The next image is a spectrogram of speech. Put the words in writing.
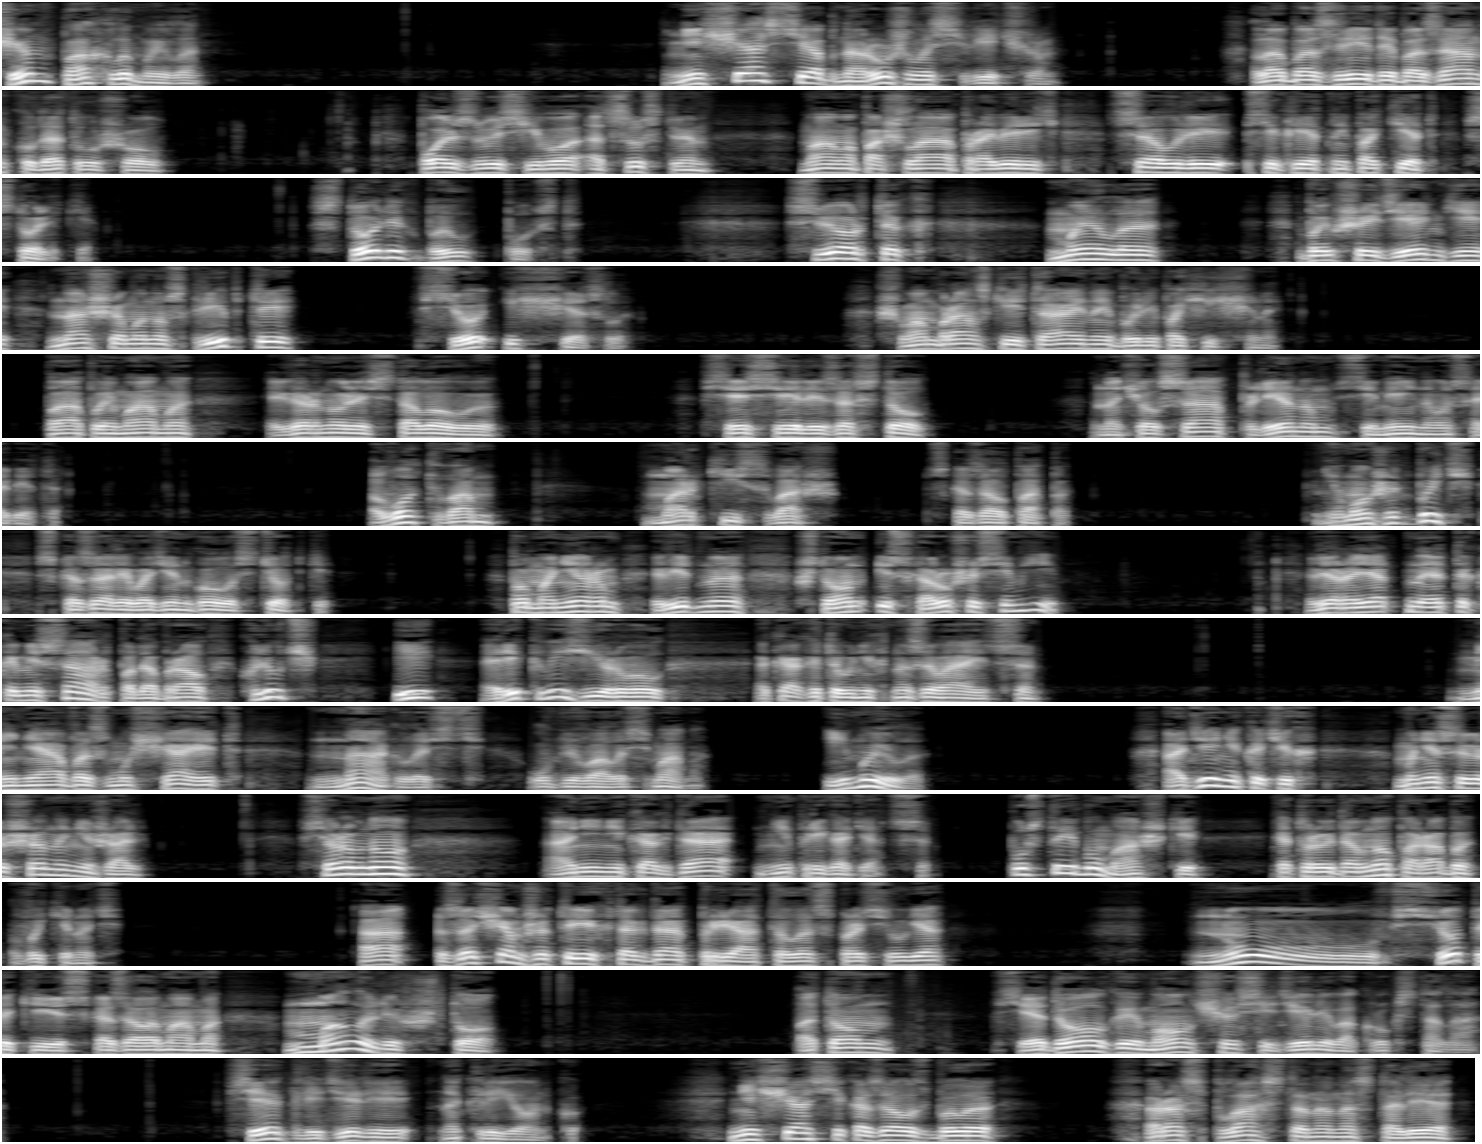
чем пахло мыло. Несчастье обнаружилось вечером. Лабазри де Базан куда-то ушел. Пользуясь его отсутствием, мама пошла проверить, цел ли секретный пакет в столике. Столик был пуст. Сверток, мыло, бывшие деньги, наши манускрипты — все исчезло. Швамбранские тайны были похищены. Папа и мама вернулись в столовую. Все сели за стол. Начался пленум семейного совета. — Вот вам маркиз ваш, — сказал папа. — Не может быть, — сказали в один голос тетки. По манерам видно, что он из хорошей семьи. Вероятно, это комиссар подобрал ключ и реквизировал, как это у них называется. Меня возмущает наглость, убивалась мама. И мыло. А денег этих мне совершенно не жаль. Все равно они никогда не пригодятся. Пустые бумажки, которые давно пора бы выкинуть. — А зачем же ты их тогда прятала? — спросил я. — Ну, все-таки, — сказала мама, — мало ли что. Потом все долго и молча сидели вокруг стола. Все глядели на клеенку. Несчастье, казалось, было распластано на столе,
